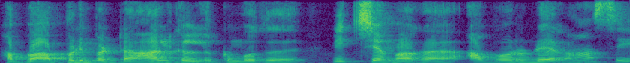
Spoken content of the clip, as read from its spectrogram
அப்போ அப்படிப்பட்ட ஆட்கள் இருக்கும்போது நிச்சயமாக அவருடைய ராசி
